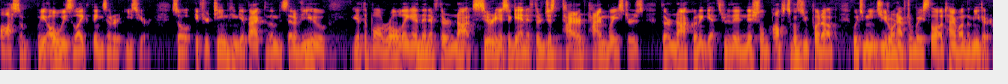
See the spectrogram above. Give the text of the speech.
awesome. We always like things that are easier. So if your team can get back to them instead of you, get the ball rolling. And then if they're not serious, again, if they're just tired time wasters, they're not going to get through the initial obstacles you put up, which means you don't have to waste a lot of time on them either.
